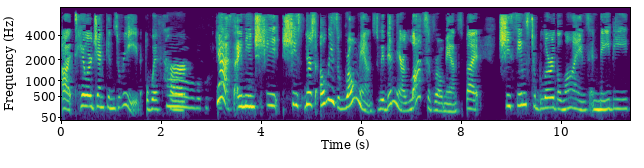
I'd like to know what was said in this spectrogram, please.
uh, Taylor Jenkins Reid with her. Oh. Yes, I mean she she's there's always romance within there, lots of romance, but she seems to blur the lines and maybe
